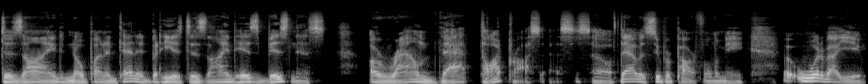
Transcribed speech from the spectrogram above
designed no pun intended but he has designed his business around that thought process. So that was super powerful to me. Uh, what about you?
